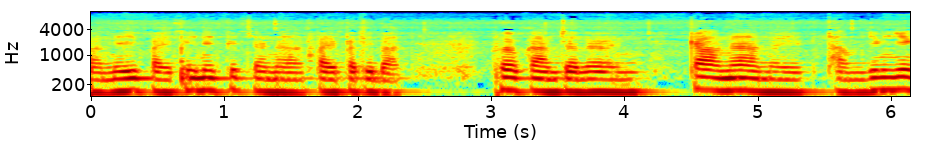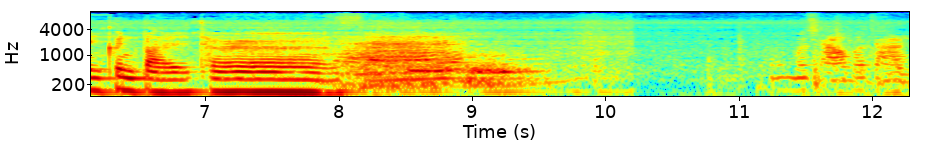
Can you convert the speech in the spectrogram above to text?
วันนี้ไปพินิจพิจารณาไปปฏิบัติ เพื่อความเจริญก้าวหน้าในธรรมยิ่งยิ่งขึ้นไปเธอ เมื่อเช้าพระอา จารย์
